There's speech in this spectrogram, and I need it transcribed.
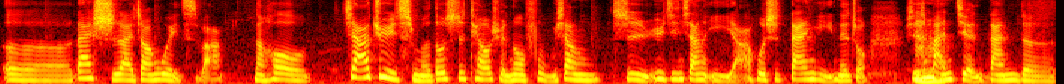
呃大概十来张位置吧。然后家具什么都是挑选那种复古，像是郁金香椅啊，或是单椅那种，其实蛮简单的，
